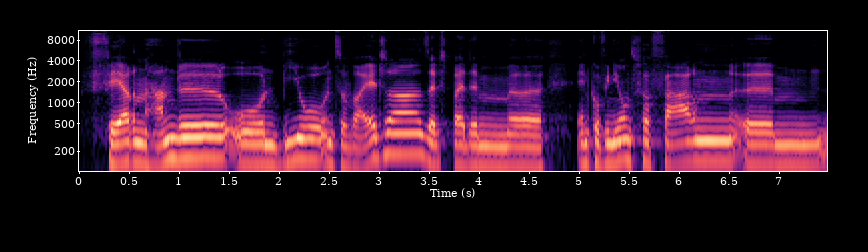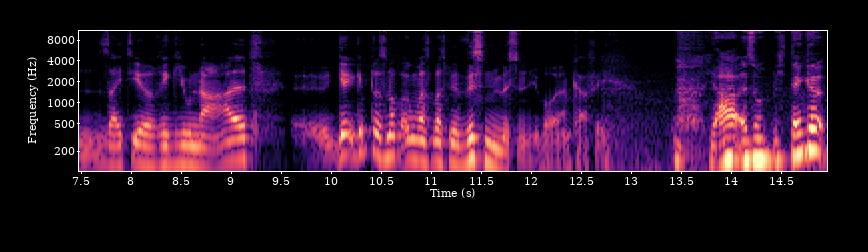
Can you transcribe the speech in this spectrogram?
fairen Handel und Bio und so weiter. Selbst bei dem äh, Entkofinierungsverfahren ähm, seid ihr regional. Äh, gibt es noch irgendwas, was wir wissen müssen über euren Kaffee? Ja, also ich denke,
